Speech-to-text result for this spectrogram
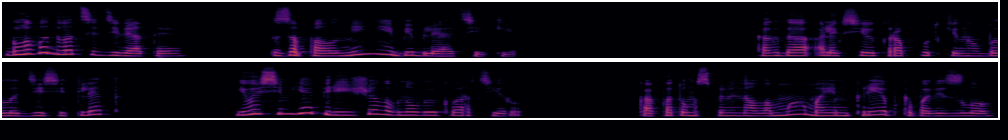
Глава 29. Заполнение библиотеки. Когда Алексею Кропоткину было 10 лет, его семья переезжала в новую квартиру. Как потом вспоминала мама, им крепко повезло.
